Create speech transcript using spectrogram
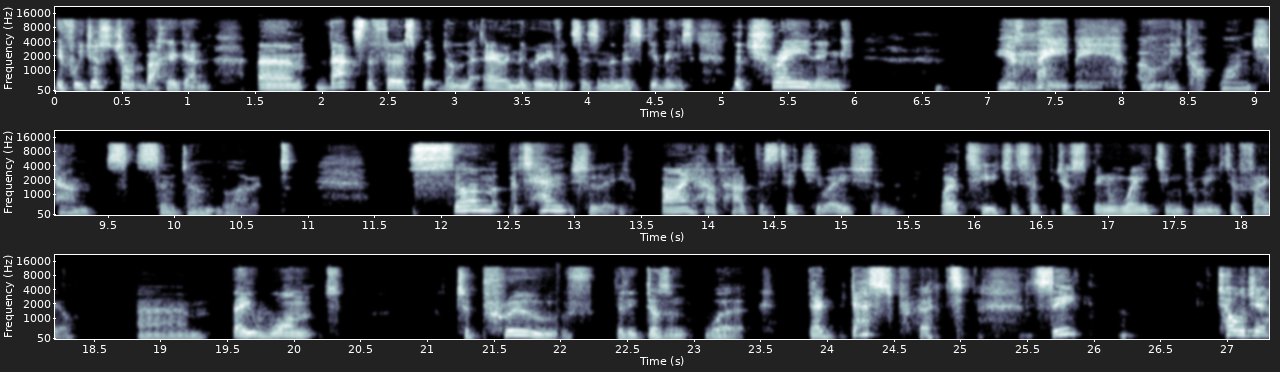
if we just jump back again, um, that's the first bit done, the airing the grievances and the misgivings. The training, you've maybe only got one chance, so don't blow it. Some potentially, I have had the situation where teachers have just been waiting for me to fail. Um, they want to prove that it doesn't work. They're desperate. See, told you,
